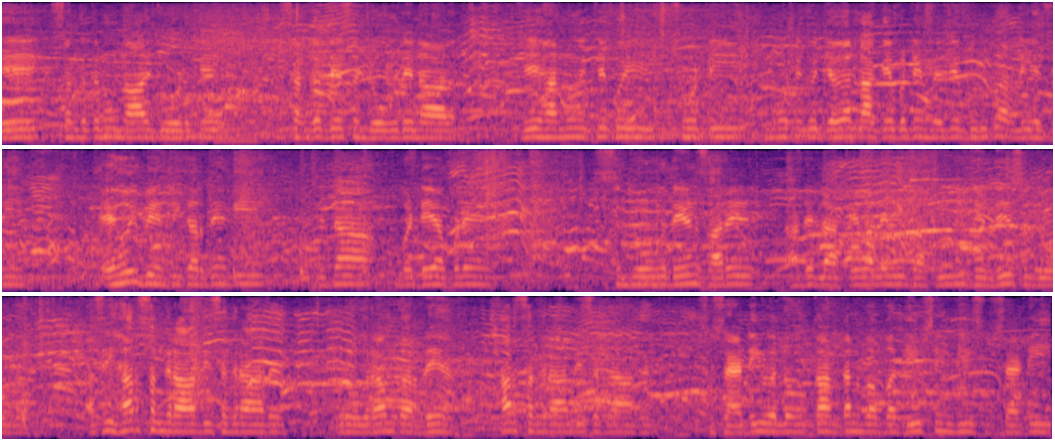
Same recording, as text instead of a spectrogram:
ਤੇ ਸੰਗਤ ਨੂੰ ਨਾਲ ਜੋੜ ਕੇ, ਸੰਗਤ ਦੇ ਸੰਯੋਗ ਦੇ ਨਾਲ ਜੇ ਸਾਨੂੰ ਇੱਥੇ ਕੋਈ ਛੋਟੀ ਮੋਟੀ ਕੋਈ ਜਗ੍ਹਾ ਲਾਗੇ ਵੱਡੇ ਮਿਲ ਜੇ ਗੁਰੂ ਘਰ ਲਈ ਅਸੀਂ ਇਹੋ ਹੀ ਬੇਨਤੀ ਕਰਦੇ ਹਾਂ ਕਿ ਜਿੱਦਾਂ ਵੱਡੇ ਆਪਣੇ ਸੰਯੋਗ ਦੇਣ, ਸਾਰੇ ਸਾਡੇ ਇਲਾਕੇ ਵਾਲੇ ਵੀ ਬਾਕੀ ਵੀ ਦਿੰਦੇ ਸਹਿਯੋਗ। ਅਸੀਂ ਹਰ ਸੰਗਰਾਂਦ ਦੀ ਸੰਗਰਾਂਦ ਪ੍ਰੋਗਰਾਮ ਕਰਦੇ ਹਾਂ। ਹਰ ਸੰਗਰਾਂਦ ਦੀ ਸੰਗਰਾਂਦ ਸੁਸਾਇਟੀ ਵੱਲੋਂ, ਧੰਨ ਧੰਨ ਬਾਬਾ ਦੀਪ ਸਿੰਘ ਜੀ ਸੁਸਾਇਟੀ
